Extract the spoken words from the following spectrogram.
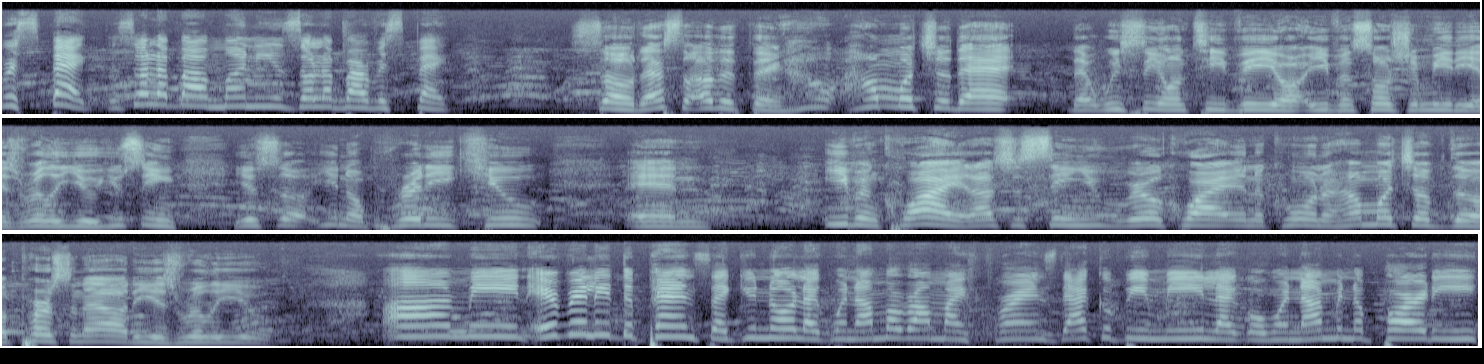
Respect. It's all about money. It's all about respect. So that's the other thing. How how much of that that we see on TV or even social media is really you? You seem you're so you know pretty, cute, and even quiet. I was just seeing you real quiet in the corner. How much of the personality is really you? I mean, it really depends. Like, you know, like when I'm around my friends, that could be me. Like, or when I'm in a party,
